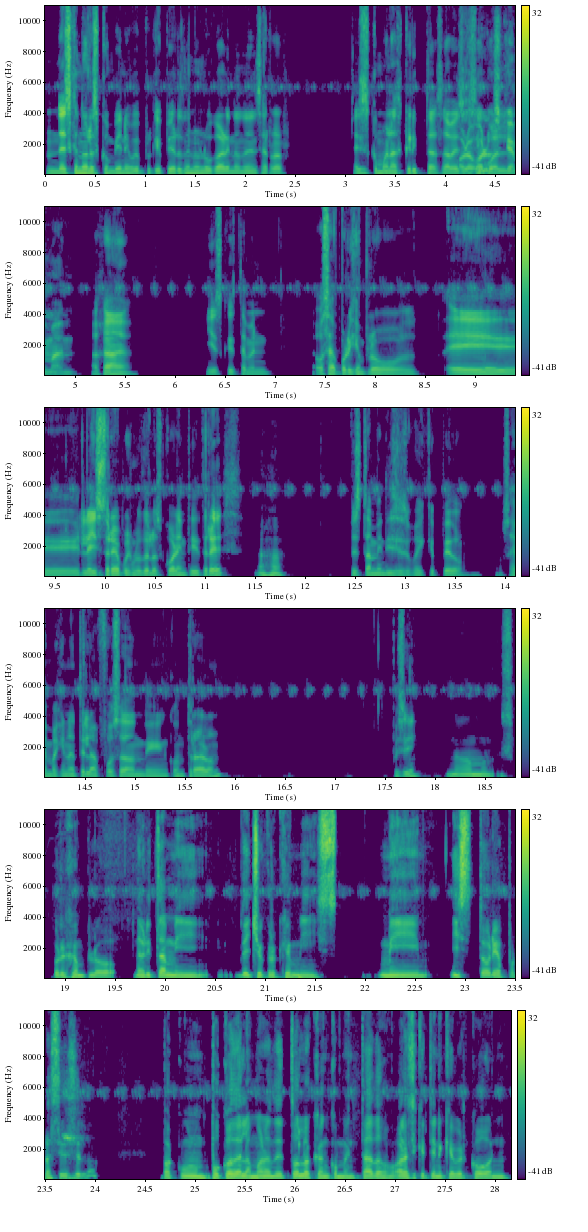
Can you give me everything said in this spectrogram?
Es que no les conviene, güey, porque pierden un lugar en donde encerrar. Eso es como en las criptas, a veces O luego los igual. queman. Ajá. Y es que también, o sea, por ejemplo, eh, la historia, por ejemplo, de los 43, Ajá. pues también dices, güey, qué pedo. O sea, imagínate la fosa donde encontraron. Pues sí. No, mames. Por ejemplo, ahorita mi. De hecho, creo que mi, mi historia, por así decirlo, va con un poco de la mano de todo lo que han comentado. Ahora sí que tiene que ver con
